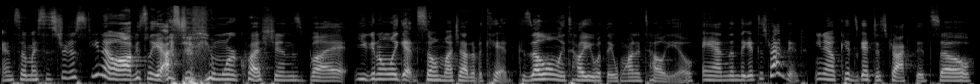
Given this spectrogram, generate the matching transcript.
And so my sister just, you know, obviously asked a few more questions, but you can only get so much out of a kid because they'll only tell you what they want to tell you. And then they get distracted. You know, kids get distracted. So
